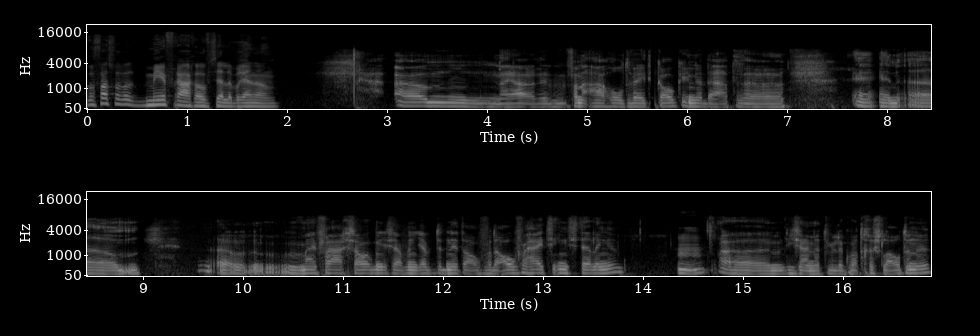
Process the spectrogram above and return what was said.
vast wel wat meer vragen over stellen, Brendan. Ehm, nou ja, de- van Ahold weet ik ook inderdaad. eh, en ehm, eh, mijn vraag zou ook meer zijn: van, je hebt het net over de overheidsinstellingen. Mhm. Ehm, die zijn natuurlijk wat geslotener.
